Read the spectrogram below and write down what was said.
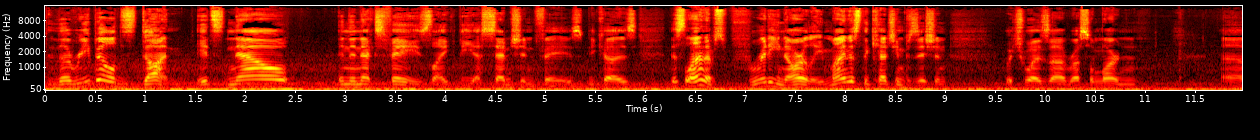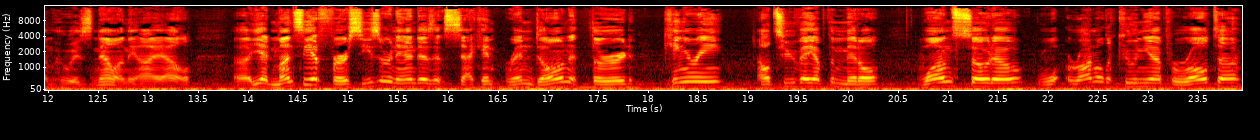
the rebuild's done. It's now in the next phase, like the ascension phase, because this lineup's pretty gnarly, minus the catching position, which was uh, Russell Martin, um, who is now on the IL. Uh, you had Muncy at first, Cesar Hernandez at second, Rendon at third, Kingery, Altuve up the middle, Juan Soto, Ronald Acuna, Peralta,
